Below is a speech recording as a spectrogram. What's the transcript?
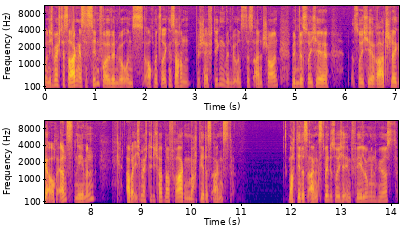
Und ich möchte sagen, es ist sinnvoll, wenn wir uns auch mit solchen Sachen beschäftigen, wenn wir uns das anschauen, wenn wir solche, solche Ratschläge auch ernst nehmen. Aber ich möchte dich heute mal fragen, macht dir das Angst? Macht dir das Angst, wenn du solche Empfehlungen hörst?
